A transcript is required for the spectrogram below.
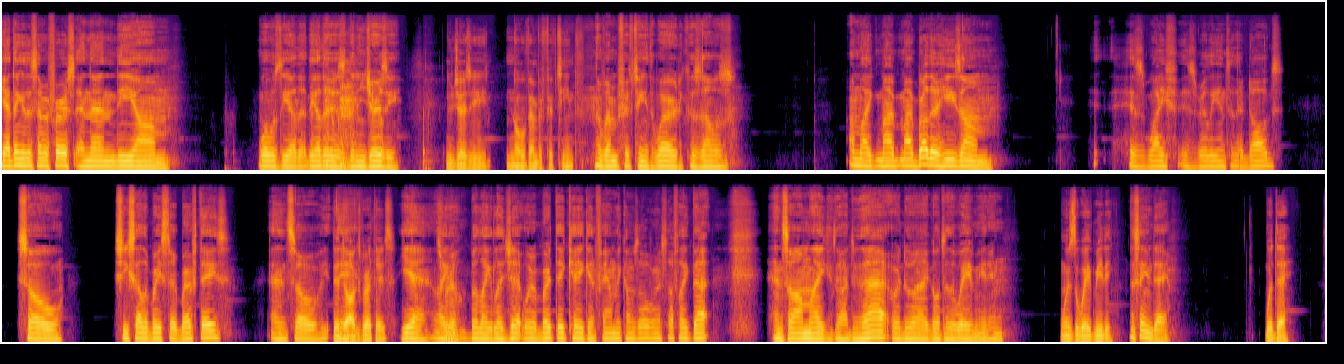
Yeah, I think it's December first, and then the um, what was the other? The other is the New Jersey, New Jersey, November fifteenth. November fifteenth. Word, because I was. I'm like my my brother. He's um. His wife is really into their dogs, so she celebrates their birthdays, and so The dogs' birthdays. Yeah, like but like legit with a birthday cake and family comes over and stuff like that. And so I'm like, do I do that or do I go to the wave meeting When's the wave meeting? the same day? What day?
